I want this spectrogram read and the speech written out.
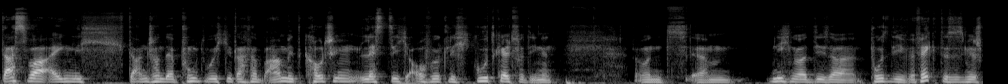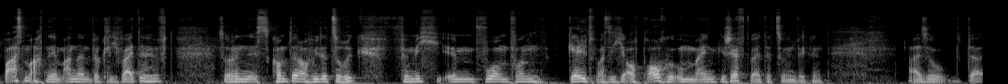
das war eigentlich dann schon der Punkt, wo ich gedacht habe, ah, mit Coaching lässt sich auch wirklich gut Geld verdienen. Und ähm, nicht nur dieser positive Effekt, dass es mir Spaß macht und dem anderen wirklich weiterhilft, sondern es kommt dann auch wieder zurück für mich in Form von Geld, was ich auch brauche, um mein Geschäft weiterzuentwickeln. Also da,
